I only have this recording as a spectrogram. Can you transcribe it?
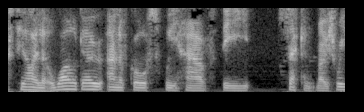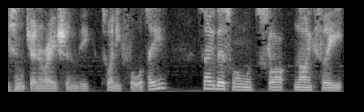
STI a little while ago, and of course we have the second most recent generation, the 2014, so this one would slot nicely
